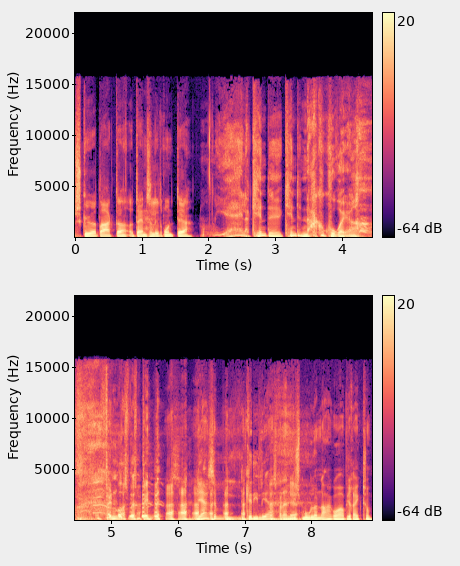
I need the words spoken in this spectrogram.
skøre dragter og danser lidt rundt der. ja, eller kendte, kendte narkokurerer. Fandme også være spændende. Ja, så kan de lære os, hvordan de smugler narko op i rektum.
